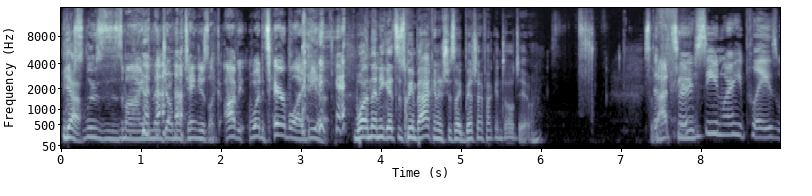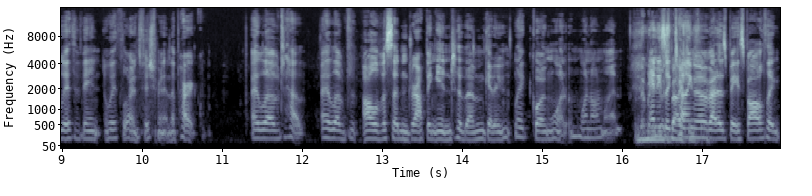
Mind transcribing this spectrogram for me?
Yeah. Loses his mind, and then Joe Mantegna's like, obvious, what a terrible idea. Well, and then he gets his queen back, and it's just like, bitch, I fucking told you. So that's the that first scene, scene where he plays with Vin with Laurence Fishburne in the park, I loved how I loved all of a sudden dropping into them, getting like going one one on one, and, and he's like telling them about his baseball. thing.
